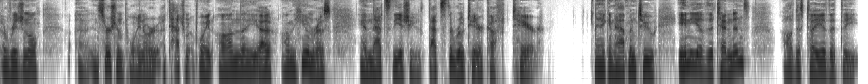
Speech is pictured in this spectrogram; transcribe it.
original uh, insertion point or attachment point on the uh, on the humerus, and that's the issue. That's the rotator cuff tear, and it can happen to any of the tendons. I'll just tell you that the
